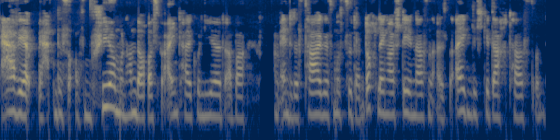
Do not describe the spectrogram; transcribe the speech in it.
ja, wir, wir hatten das so auf dem Schirm und haben da auch was für einkalkuliert, aber am Ende des Tages musst du dann doch länger stehen lassen, als du eigentlich gedacht hast. Und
